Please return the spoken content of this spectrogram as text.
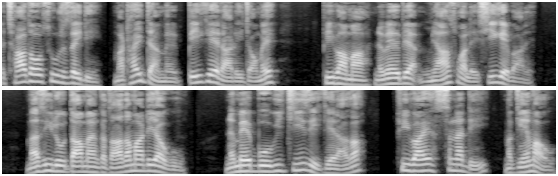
အခြားသောစုစစိတ်တွေမထိုက်တန်ပဲပေးခဲ့တာတွေကြောင့်ပဲဖီဖာမှာနာမည်ပြတ်များစွာလည်းရှိခဲ့ပါတယ်။မက်ဆီလိုတာမန်ကစားသမားတစ်ယောက်ကိုနာမည်ပိုပြီးကြီးစေခဲ့တာကဖီဖာရဲ့စနက်တွေမကင်းပါဘူး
